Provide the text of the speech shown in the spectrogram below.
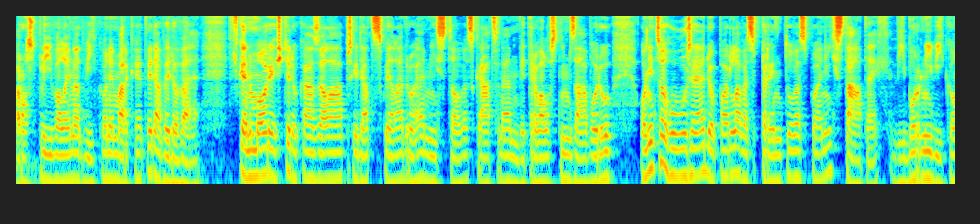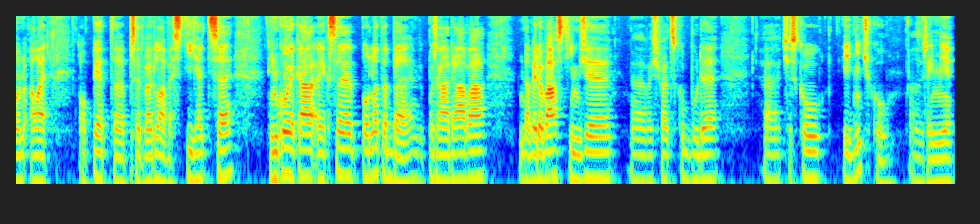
rozplývali nad výkony Markéty Davidové. V Kenmore ještě dokázala přidat skvělé druhé místo ve zkráceném vytrvalostním závodu. O něco hůře dopadla ve sprintu ve Spojených státech. Výborný výkon, ale opět předvedla ve stíhačce. Hinko, jaká, jak se podle tebe vypořádává Davidová s tím, že eh, ve Švédsku bude českou jedničkou a zřejmě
